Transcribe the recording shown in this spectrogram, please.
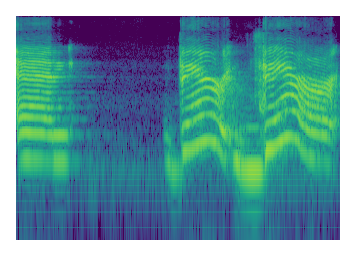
and they're they're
